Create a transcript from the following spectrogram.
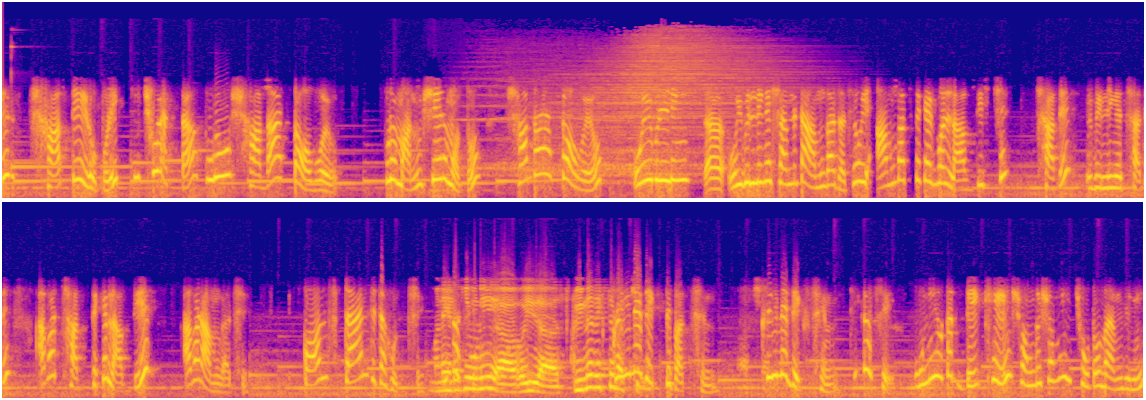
এর ছাদের ওপরে কিছু একটা পুরো সাদা একটা অবয়ব। পুরো মানুষের মতো সাদা একটা অবয়ব ওই বিল্ডিং ওই বিল্ডিং এর সামনে একটা আম গাছ আছে। ওই আম গাছ থেকে একবার লাভ দিচ্ছে ছাদে ওই বিল্ডিং এর ছাদে। আবার ছাদ থেকে লাভ দিয়ে আবার আম গাছে। কনস্ট্যান্ট এটা হচ্ছে। মানে এটা কি উনি ওই স্ক্রিনে দেখতে স্ক্রিনে পাচ্ছেন? দেখতে পাচ্ছেন। স্ক্রিনে দেখছেন। ঠিক আছে? উনি ওটা দেখে সঙ্গে সঙ্গে ছোট ম্যাম যিনি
